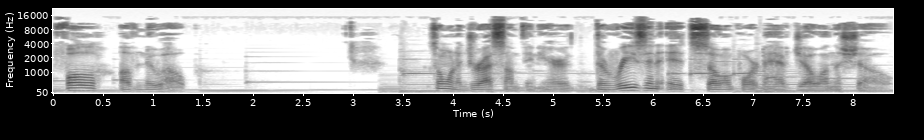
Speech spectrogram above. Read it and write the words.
full of new hope. So I want to address something here. The reason it's so important to have Joe on the show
